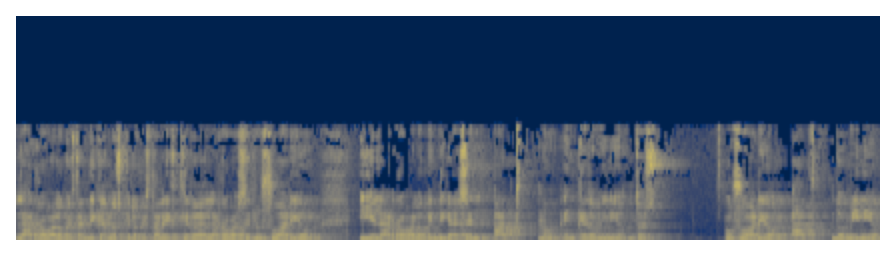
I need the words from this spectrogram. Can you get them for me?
La arroba lo que está indicando es que lo que está a la izquierda de la arroba es el usuario y el arroba lo que indica es el at, ¿no? ¿En qué dominio? Entonces, usuario at dominio,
